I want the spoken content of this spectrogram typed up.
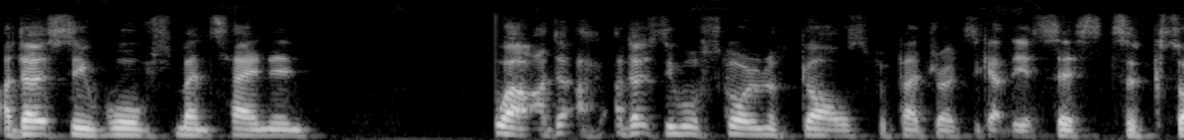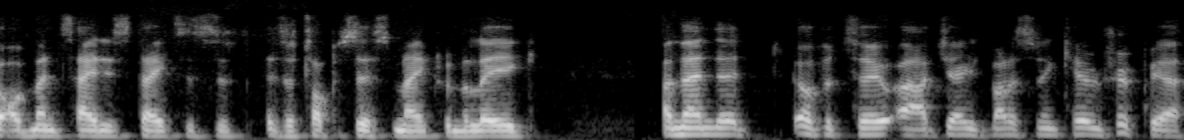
I don't see Wolves maintaining well, I don't, I don't see Wolves scoring enough goals for Pedro to get the assist to sort of maintain his status as, as, a top assist maker in the league. And then the other two are James Maddison and Kieran Trippier.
